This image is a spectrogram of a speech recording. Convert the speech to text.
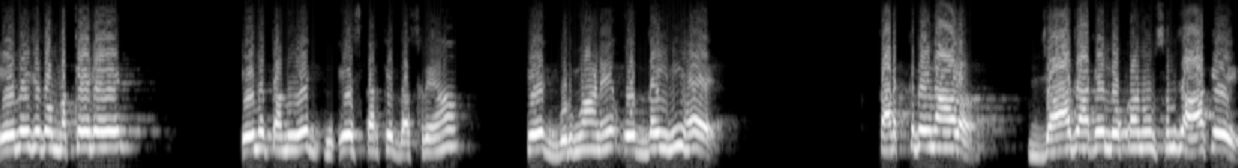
ਐਵੇਂ ਜਦੋਂ ਮੱਕੇ ਗਏ, ਇਹ ਮੈਂ ਤੁਹਾਨੂੰ ਇਹ, ਇਸ ਕਰਕੇ ਦੱਸ ਰਿਹਾ ਕਿ ਗੁਰੂਆਂ ਨੇ ਉਦਾਂ ਹੀ ਨਹੀਂ ਹੈ। ਤਰਕ ਦੇ ਨਾਲ ਜਾ ਜਾ ਕੇ ਲੋਕਾਂ ਨੂੰ ਸਮਝਾ ਕੇ,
